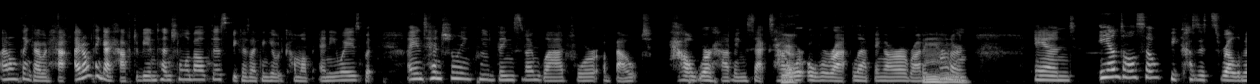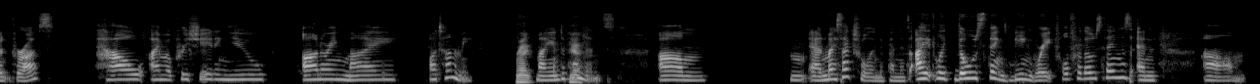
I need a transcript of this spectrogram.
i don't think i would have i don't think i have to be intentional about this because i think it would come up anyways but i intentionally include things that i'm glad for about how we're having sex how Yeah. we're overlapping our erotic Mhm. pattern and and also because it's relevant for us how i'm appreciating you honoring my autonomy Right. my independence um mm, and my sexual independence i like those things being grateful for those things and um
